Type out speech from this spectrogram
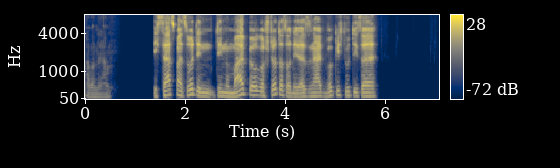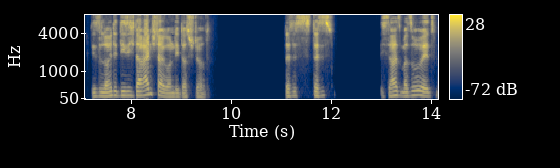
Aber na ja. Ich sage es mal so, den den Normalbürger stört das auch nicht. Das sind halt wirklich nur diese diese Leute, die sich da reinsteigern, die das stört. Das ist das ist ich sage jetzt mal so, jetzt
